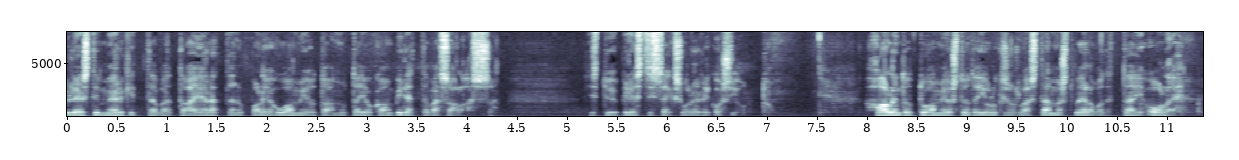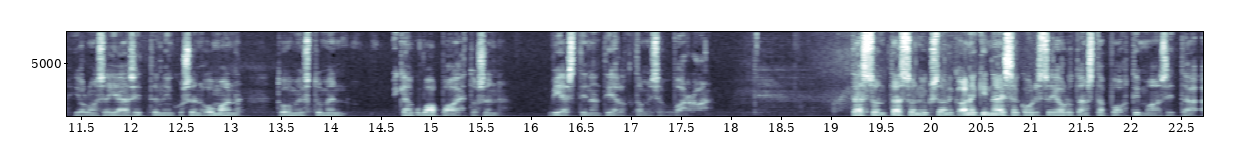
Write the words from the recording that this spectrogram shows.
yleisesti merkittävä tai herättänyt paljon huomiota, mutta joka on pidettävä salassa. Siis tyypillisesti seksuaalirikosjuttu. Hallintotuomioistuinta julkisuuslaissa tämmöistä velvoitetta ei ole, jolloin se jää sitten niin kuin sen oman tuomioistuimen ikään kuin vapaaehtoisen viestinnän tiedottamisen varaan. Tässä on, tässä on yksi, ainakin näissä kohdissa joudutaan sitä pohtimaan sitä,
